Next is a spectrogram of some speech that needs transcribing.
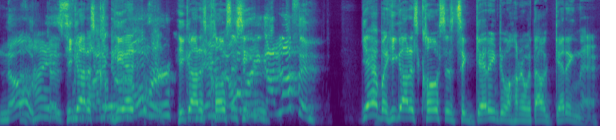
no, because He got as cl- he had- over. He got as He close as he, he got nothing. Yeah, but he got as close as to getting to 100 without getting there.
